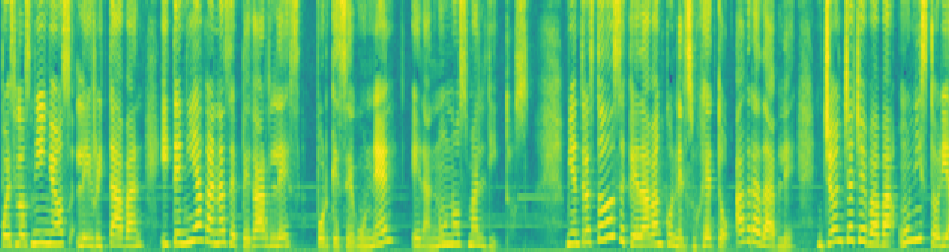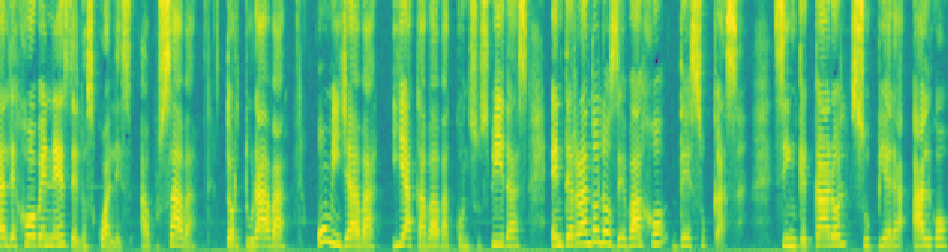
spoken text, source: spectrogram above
pues los niños le irritaban y tenía ganas de pegarles porque según él eran unos malditos. Mientras todos se quedaban con el sujeto agradable, John ya llevaba un historial de jóvenes de los cuales abusaba, torturaba, humillaba y acababa con sus vidas, enterrándolos debajo de su casa, sin que Carol supiera algo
